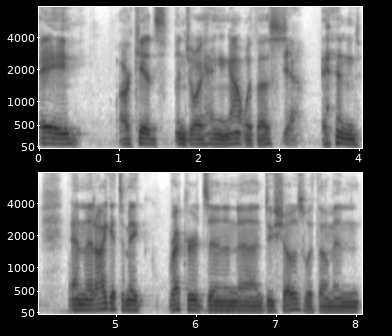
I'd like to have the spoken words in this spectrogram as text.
a our kids enjoy hanging out with us, Yeah. and and that I get to make records and uh, do shows with them, and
